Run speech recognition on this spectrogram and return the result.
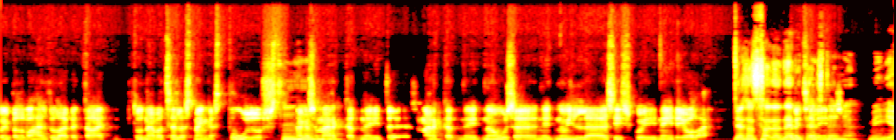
võib-olla vahel tuleb, et aa, et tunnevad sellest mängust puudust mm, -hmm. aga sa märkad neid, sa märkad neid nõuse, neid nulle siis, kui neid ei ole. ja sa saad eriti hästi, on ju, mingi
